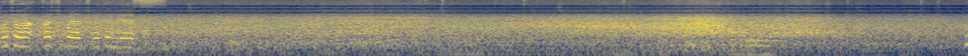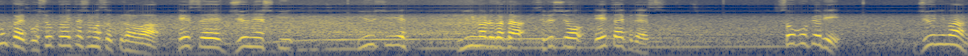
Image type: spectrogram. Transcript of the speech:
こんにちは、タッチパレ地下店です。今回ご紹介いたしますオクラは平成10年式 UCF20 型スルシオ A タイプです。走行距離12万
